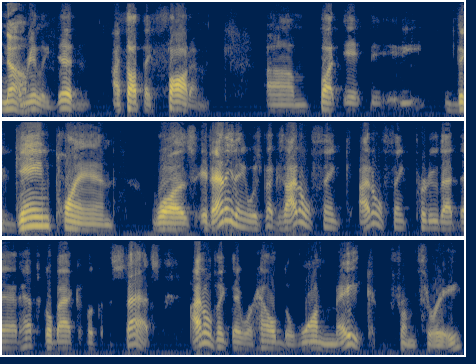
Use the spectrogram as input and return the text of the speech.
I No. really didn't. I thought they fought him, um, but it, the game plan was, if anything, it was because I don't think I don't think Purdue that day. I'd have to go back and look at the stats. I don't think they were held to one make from three.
